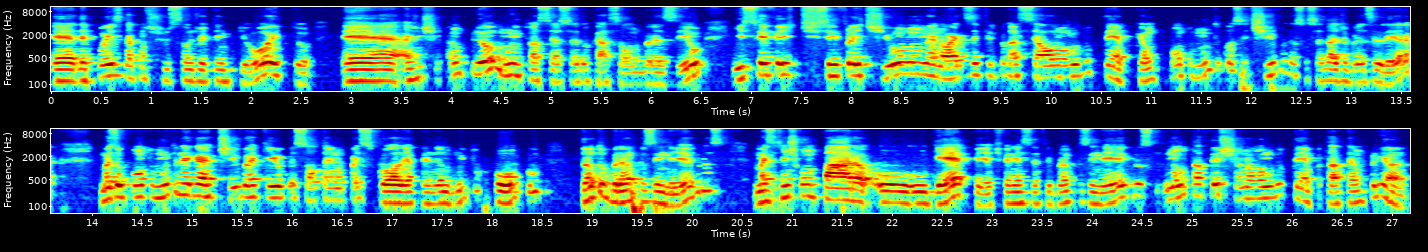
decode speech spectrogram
é, depois da Constituição de 88, é, a gente ampliou muito o acesso à educação no Brasil e isso se refletiu num menor desequilíbrio racial ao longo do tempo, que é um ponto muito positivo da sociedade brasileira, mas o ponto muito negativo é que o pessoal está indo para a escola e aprendendo muito pouco, tanto brancos e negros, mas se a gente compara o, o gap, a diferença entre brancos e negros, não está fechando ao longo do tempo, está até ampliando.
